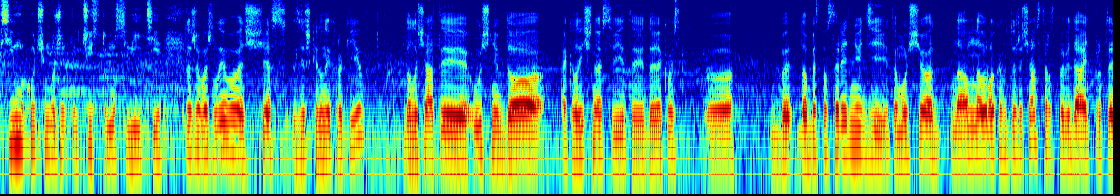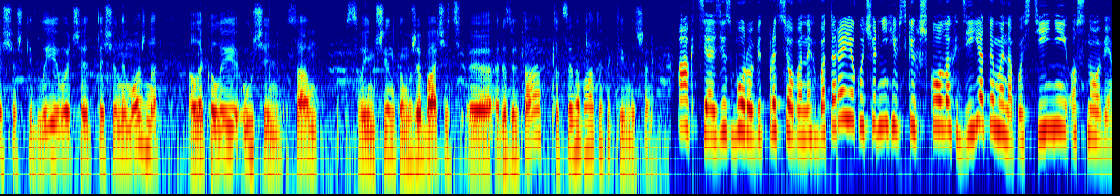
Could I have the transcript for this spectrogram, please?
всі ми хочемо жити в чистому світі. Дуже важливо ще зі шкільних років долучати учнів до екологічної освіти, до якогось е, до безпосередньої дії, тому що нам на уроках дуже часто розповідають про те, що шкідливо чи те, що не можна. Але коли учень сам своїм чинком вже бачить е, результат, то це набагато ефективніше. Акція зі збору відпрацьованих батарейок у чернігівських школах діятиме на постійній основі.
